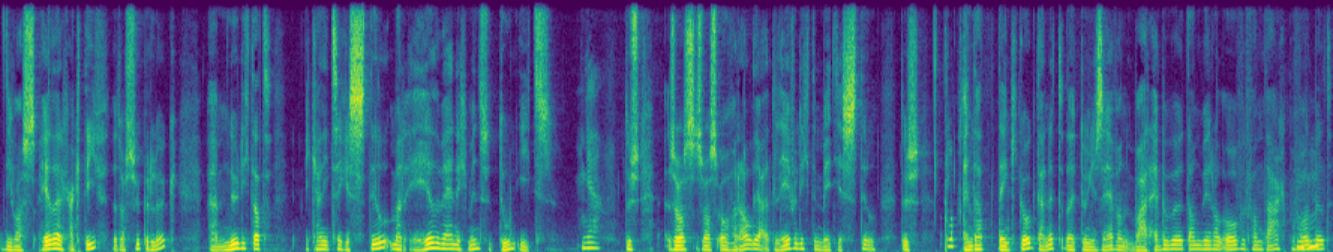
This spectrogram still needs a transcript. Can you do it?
die was heel erg actief. Dat was superleuk. Ehm, nu ligt dat, ik ga niet zeggen stil, maar heel weinig mensen doen iets. Ja, Dus zoals, zoals overal, ja, het leven ligt een beetje stil. Dus, klopt. en dat denk ik ook daarnet, dat toen je zei van waar hebben we het dan weer al over vandaag bijvoorbeeld.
